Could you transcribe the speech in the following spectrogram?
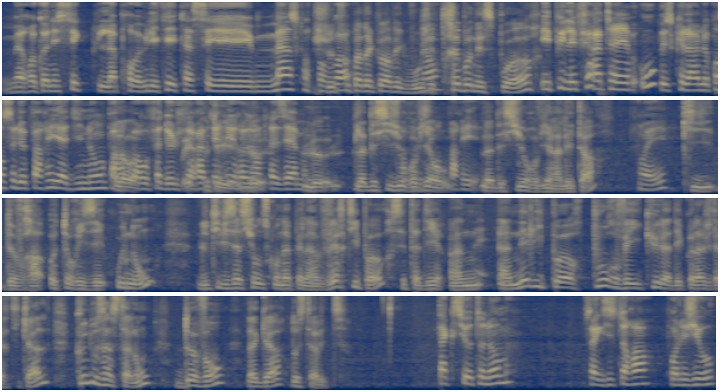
mais reconnaissez que la probabilité est assez mince quand on Je ne voit. suis pas d'accord avec vous. J'ai très bon espoir. Et puis les faire atterrir où? Parce que là, le Conseil de Paris a dit non par Alors, rapport au fait de le faire écoutez, atterrir dans le 13e. le- la décision revient au- de Paris. la décision revient à l'État Oui. qui devra autoriser ou non l'utilisation de ce qu'on appelle un vertiport, c'est-à-dire un, un héliport pour véhicules à décollage vertical que nous installons devant la gare d'Austerlitz. Taxi autonome? Ça existera pour les JO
